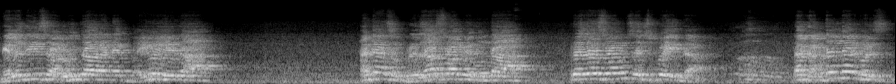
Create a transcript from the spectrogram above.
నిలదీసి అడుగుతారనే భయం లేదా? అంటే అసలు ప్రజాస్వామ్యం ఉందా? ప్రజాస్వామ్యం చచ్చిపోయిందా? నాకు అర్థం కాని పరిస్థితి.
